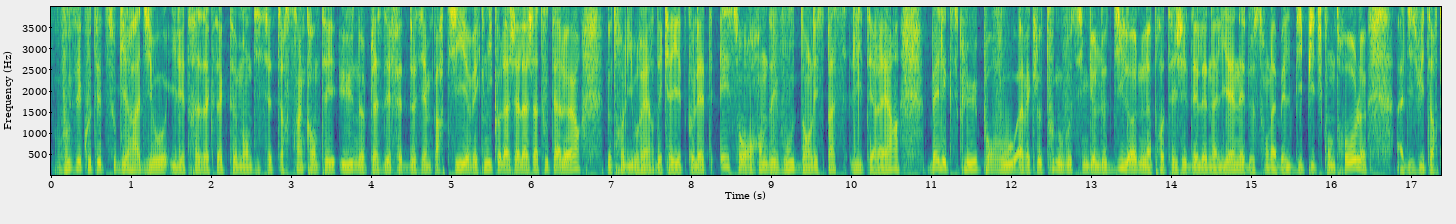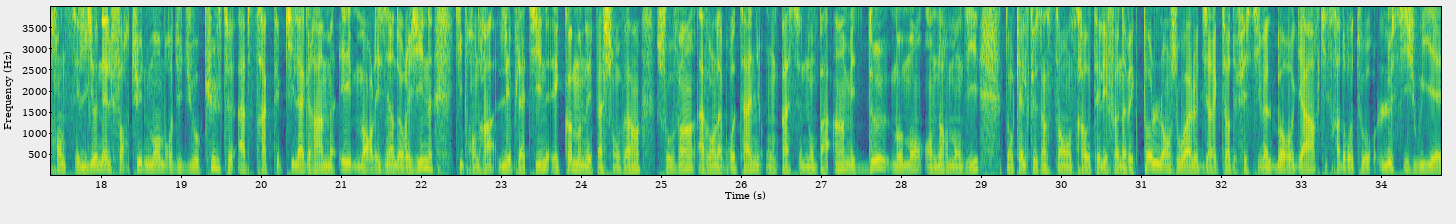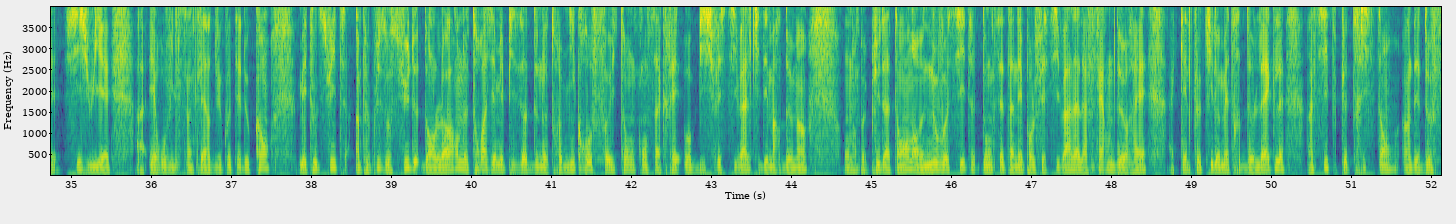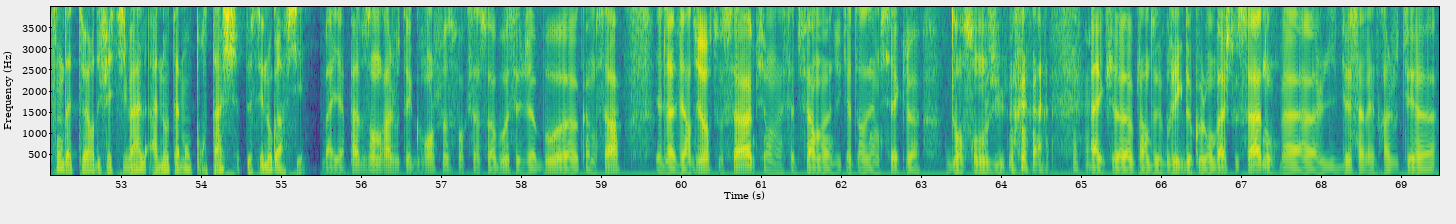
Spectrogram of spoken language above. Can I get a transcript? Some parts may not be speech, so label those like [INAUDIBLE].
Vous écoutez Tsugi Radio, il est très exactement 17h51, place des fêtes deuxième partie avec Nicolas Jalaja tout à l'heure, notre libraire des cahiers de Colette et son rendez-vous dans l'espace littéraire. Belle exclu pour vous avec le tout nouveau single de Dylan, la protégée d'Hélène Alien et de son label B-Pitch Control. À 18h30, c'est Lionel Fortune, membre du duo culte Abstract Kilogramme et Morlésien d'origine, qui prendra les platines. Et comme on n'est pas chauvin, chauvin, avant la Bretagne, on passe non pas un, mais deux moments en Normandie. Dans quelques instants, on sera au téléphone avec Paul Langeois, le directeur du festival Beauregard, qui sera de retour le 6 juillet, 6 juillet à Hérouville-Saint-Clair du côté de Caen. Mais tout de suite, un peu plus au sud, dans l'Orne, troisième épisode de notre micro-feuilleton consacré au Biche Festival qui démarre demain. On n'en peut plus d'attendre. Nouveau site, donc cette année pour le festival, à la ferme de Ray, à quelques kilomètres de l'Aigle. Un site que Tristan, un des deux fondateurs du festival, a notamment pour tâche de scénographier. Bah, il n'y a pas besoin de rajouter grand chose pour que ça soit beau, c'est déjà beau euh, comme ça. Il y a de la verdure, tout ça, et puis on a cette ferme du 14e siècle dans son jus, [LAUGHS] avec euh, plein de briques, de colombage, tout ça. Donc bah, l'idée, ça va être rajouter euh,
